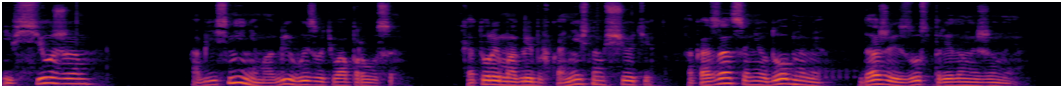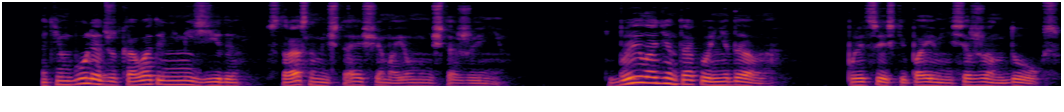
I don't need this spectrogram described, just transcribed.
И все же объяснения могли вызвать вопросы – которые могли бы в конечном счете оказаться неудобными даже из уст преданной жены. А тем более от жутковатой немезиды, страстно мечтающей о моем уничтожении. Был один такой недавно, полицейский по имени сержант Доукс.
